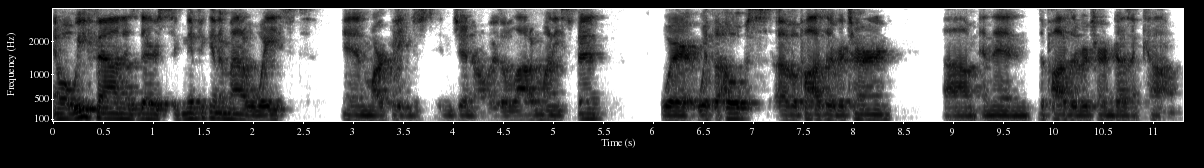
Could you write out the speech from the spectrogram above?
And what we found is there's significant amount of waste in marketing just in general. There's a lot of money spent where with the hopes of a positive return, um, and then the positive return doesn't come.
